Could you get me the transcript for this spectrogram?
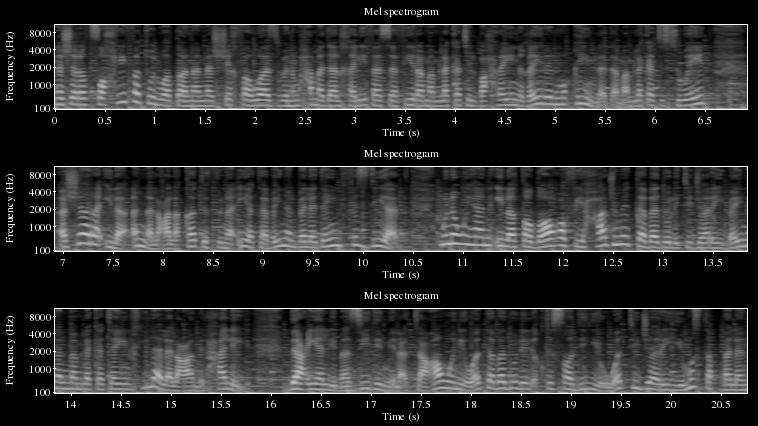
نشرت صحيفة الوطن أن الشيخ فواز بن محمد الخليفة سفير مملكة البحرين غير المقيم لدى مملكة السويد أشار إلى أن العلاقات الثنائية بين البلدين في ازدياد منوها إلى تضاعف حجم التبادل التجاري بين المملكتين خلال العام الحالي داعيا لمزيد من التعاون والتبادل الاقتصادي والتجاري مستقبلا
